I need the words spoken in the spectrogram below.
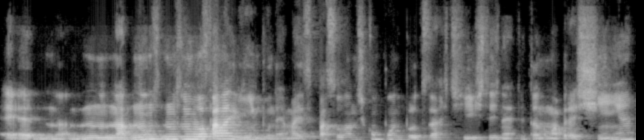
É, na, na não, não, vou falar limbo, né? Mas passou anos compondo para outros artistas, né? Tentando uma brechinha.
